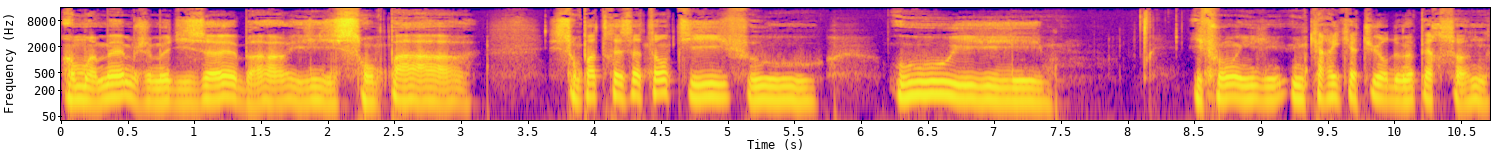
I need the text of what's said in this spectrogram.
en moi-même, je me disais, ben, ils sont pas, ils sont pas très attentifs ou ou ils, ils font une caricature de ma personne.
